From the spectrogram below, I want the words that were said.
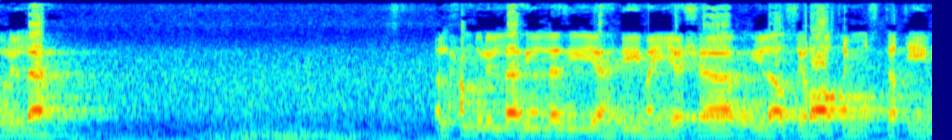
لله. الحمد لله الذي يهدي من يشاء إلى صراط مستقيم.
